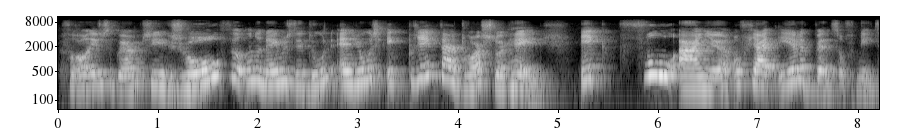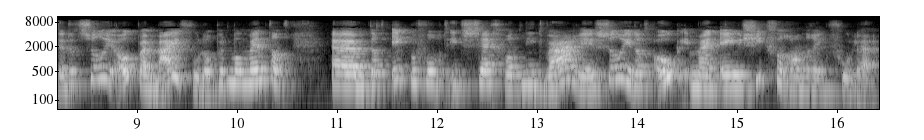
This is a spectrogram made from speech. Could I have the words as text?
vooral Instagram, zie ik zoveel ondernemers dit doen. En jongens, ik prik daar dwars doorheen. Ik voel aan je of jij eerlijk bent of niet. En dat zul je ook bij mij voelen. Op het moment dat um, dat ik bijvoorbeeld iets zeg wat niet waar is, zul je dat ook in mijn energieverandering voelen.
